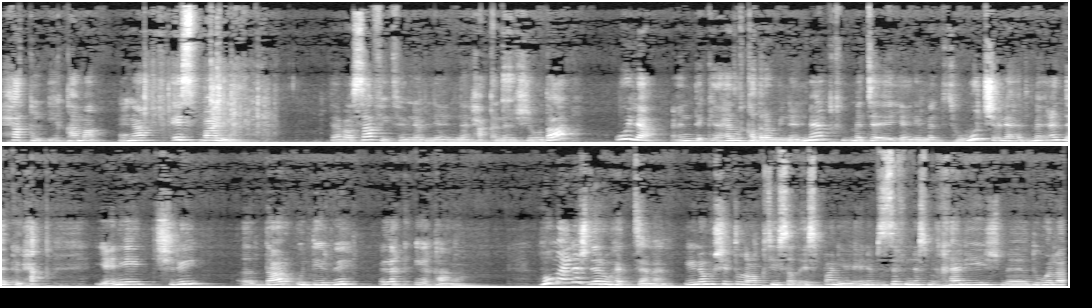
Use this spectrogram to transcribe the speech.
حق الإقامة هنا في إسبانيا. دابا صافي فهمنا بلي عندنا الحق اننا نشريو دار ولا عندك هاد القدره من المال ما يعني ما تهودش على هاد المال عندك الحق يعني تشري الدار ودير به الإقامة. هما علاش داروا هاد الثمن؟ لأنه باش يطلعوا اقتصاد إسبانيا لأن بزاف الناس من الخليج من دول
